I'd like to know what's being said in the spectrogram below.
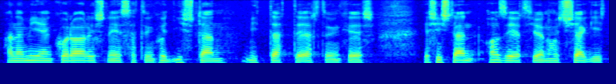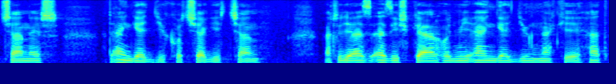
hanem ilyenkor arra is nézhetünk, hogy Isten mit tett értünk, és, és Isten azért jön, hogy segítsen, és hát engedjük, hogy segítsen. Mert ugye ez, ez is kell, hogy mi engedjünk neki, hát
